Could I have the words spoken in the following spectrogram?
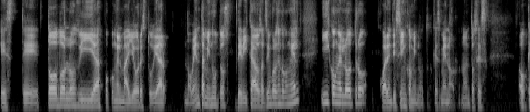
este, todos los días con el mayor estudiar 90 minutos dedicados al 100% con él y con el otro 45 minutos, que es menor, ¿no? Entonces, ok,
